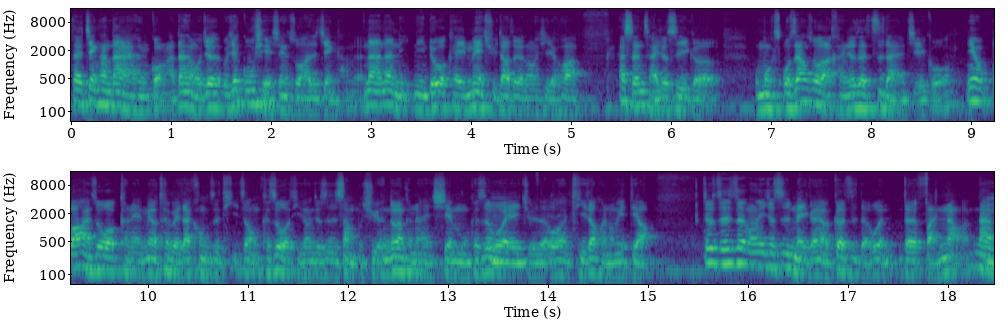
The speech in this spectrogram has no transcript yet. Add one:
但健康当然很广啊，但是我觉得我觉得姑且先说它是健康的。那那你你如果可以 match 到这个东西的话，那身材就是一个我们我这样说啊，可能就是自然的结果。因为包含说我可能也没有特别在控制体重，可是我体重就是上不去。很多人可能很羡慕，可是我也觉得我体重很容易掉。就是这东西就是每个人有各自的问的烦恼。那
